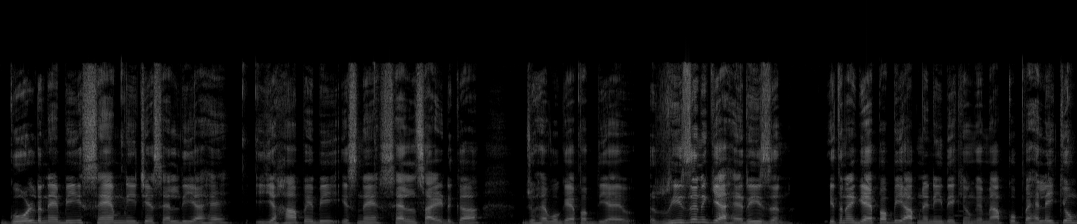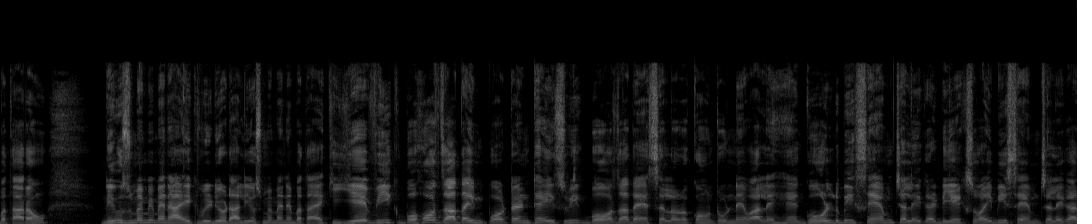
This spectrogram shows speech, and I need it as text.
गोल्ड ने भी सेम नीचे सेल दिया है। यहाँ पे भी इसने सेल साइड का जो है वो गैप अप दिया है। रीज़न क्या है? रीज़न इतने गैप अप भी आपने नहीं देखे होंगे। मैं आपको पहले ही क्यों बता रहा हूँ? न्यूज़ में भी मैंने एक वीडियो डाली, उसमें मैंने बताया कि ये वीक बहुत ज़्यादा इंपॉर्टेंट है। इस वीक बहुत ज़्यादा एसएल और अकाउंट उड़ने वाले हैं। गोल्ड भी सेम चलेगा डीएक्सवाई भी सेम चलेगा।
